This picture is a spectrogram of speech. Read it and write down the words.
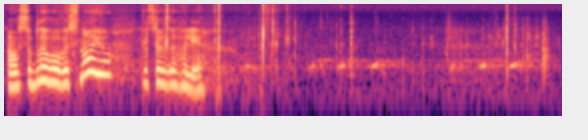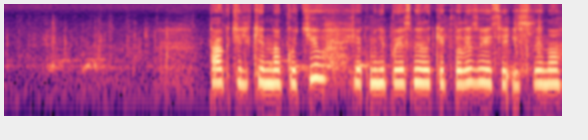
А особливо весною, то це взагалі. Так, тільки на котів, як мені пояснили, кіт вилизується і слина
